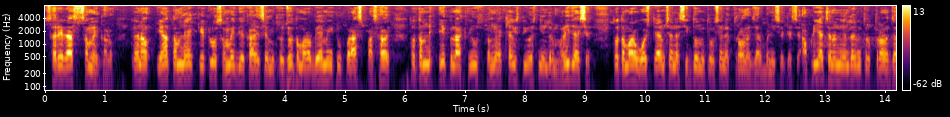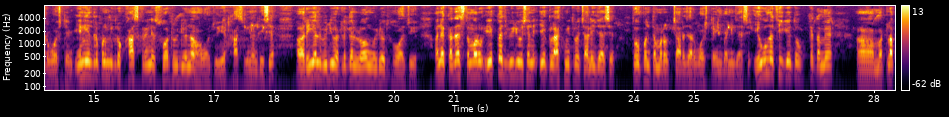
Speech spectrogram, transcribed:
સરેરાશ સમયગાળો. તો એના ત્યાં તમને કેટલો સમય દેખાડે છે મિત્રો? જો તમારો બે મિનિટ ઉપર આસપાસ હોય, તો તમને એક લાખ વ્યૂઝ તમને અઠ્યાવીસ દિવસની અંદર મળી જાય છે તો તમારો વોચ ટાઈમ છે ને સીધો મિત્રો છે ને ત્રણ હજાર બની શકે છે. આપણી આ ચેનલની અંદર મિત્રો ત્રણ હજાર વોચ ટાઈમ એની અંદર પણ મિત્રો ખાસ કરીને શોર્ટ વીડિયો ના હોવા જોઈએ. ખાસ વિનંતી છે. રિયલ વીડિયો એટલે કે લોંગ વીડિયો જ હોવા જોઈએ. અને કદાચ તમારો એક જ વીડિયો છે ને એક લાખ મિત્રો ચાલી જાય છે તો પણ તમારો ચાર હજાર વોચ ટાઈમ બની જશે. એવું નથી કહેતો કે તમે મતલબ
